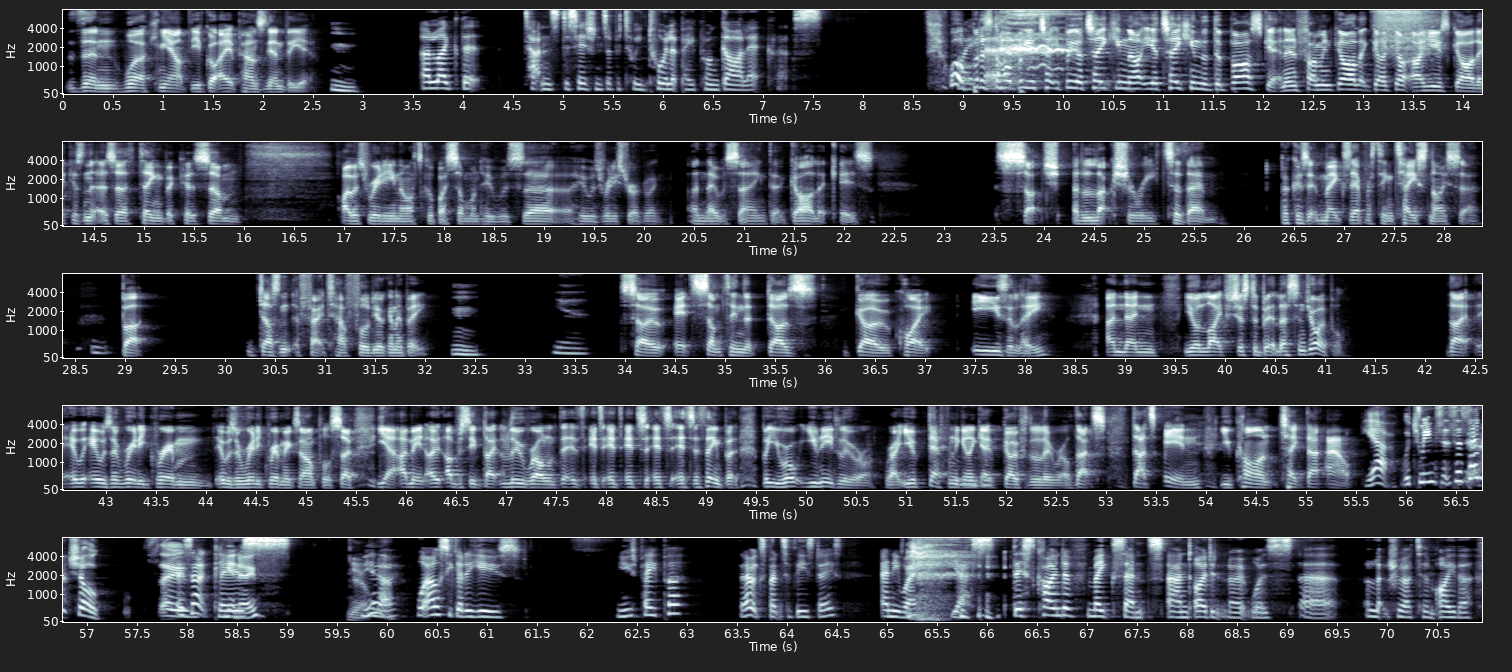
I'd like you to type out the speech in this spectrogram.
than working out that you've got £8 at the end of the year. Mm. I like that Tatton's decisions are between toilet paper and garlic. That's well, but it's the whole. But you're, ta- but you're taking the you're taking the, the basket, and then I mean garlic. Gar, gar, I use garlic as an, as a thing because um, I was reading an article by someone who was uh, who was really struggling, and they were saying that garlic is such a luxury to them because it makes everything taste nicer, mm. but doesn't affect how full you're going to be. Mm. Yeah. So it's something that does go quite easily, and then your life's just a bit less enjoyable. Like it, it was a really grim, it was a really grim example. So yeah, I mean, obviously, like loo roll, it's it's it's it's it's a thing, but but you you need loo roll, right? You're definitely going to mm-hmm. go for the loo roll. That's that's in. You can't take that out. Yeah, which means it's essential. Yeah. So exactly, you know, yeah. you know, what else you got to use? Newspaper, they're expensive these days. Anyway, yes, this kind of makes sense, and I didn't know it was uh, a luxury item either.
